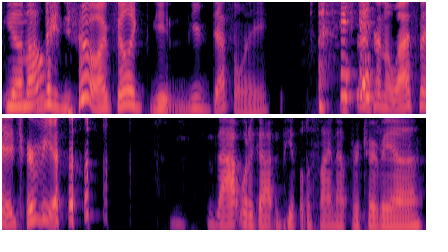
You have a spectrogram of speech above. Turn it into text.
You know, they do. I feel like you, you definitely you done a last night at trivia. that would have gotten people to sign up for trivia.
